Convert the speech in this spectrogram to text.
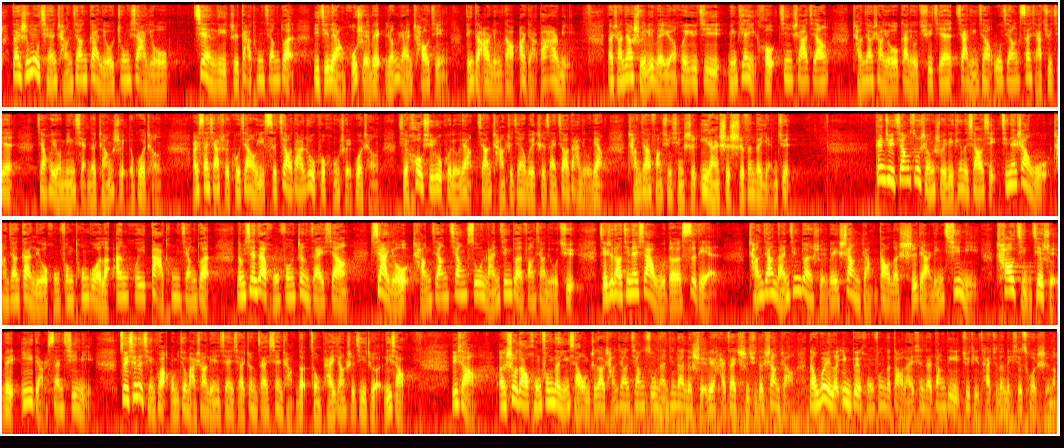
但是目前长江干流中下游。建立至大通江段以及两湖水位仍然超警零点二零到二点八二米。那长江水利委员会预计，明天以后，金沙江、长江上游干流区间、嘉陵江、乌江三峡区间将会有明显的涨水的过程，而三峡水库将有一次较大入库洪水过程，且后续入库流量将长时间维持在较大流量。长江防汛形势依然是十分的严峻。根据江苏省水利厅的消息，今天上午长江干流洪峰通过了安徽大通江段，那么现在洪峰正在向下游长江江苏南京段方向流去。截止到今天下午的四点。长江南京段水位上涨到了十点零七米，超警戒水位一点三七米。最新的情况，我们就马上连线一下正在现场的总台央视记者李晓。李晓，呃，受到洪峰的影响，我们知道长江江苏南京段的水位还在持续的上涨。那为了应对洪峰的到来，现在当地具体采取了哪些措施呢？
